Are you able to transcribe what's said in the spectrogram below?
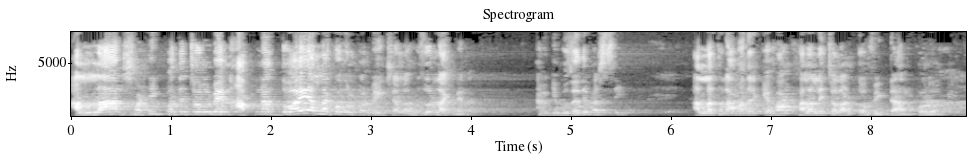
আল্লাহর সঠিক পথে চলবেন, আপনার দোয়াই আল্লাহ কবুল করবে ইনশাল্লাহ হুজুর লাগবে না। আমি কি বুঝাতে পারছি? আল্লাহ তালা আমাদেরকে হক হালালে চলার তৌফিক দান করুন।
